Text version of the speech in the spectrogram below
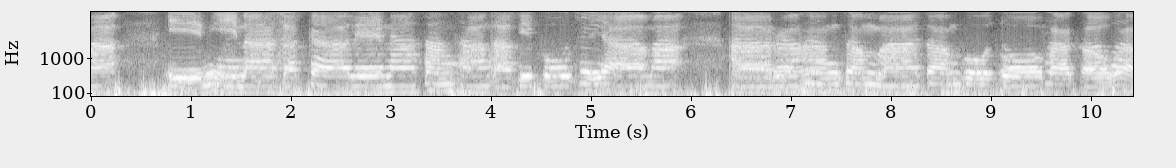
มะอิมินาสกาเลนะสังฆังอภิปูชยามะอะระหังสัมมาสัมพุทโธภะคะวะ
